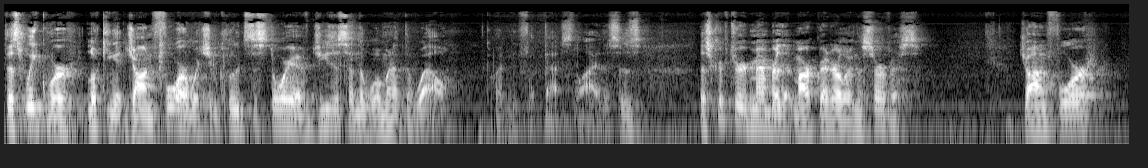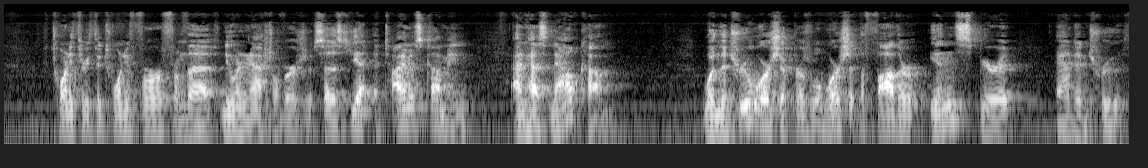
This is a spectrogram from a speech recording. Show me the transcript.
This week we're looking at John 4, which includes the story of Jesus and the woman at the well. Go ahead and flip that slide. This is the scripture, remember, that Mark read earlier in the service. John 4, 23 through 24 from the New International Version. It says, Yet a time is coming and has now come when the true worshippers will worship the Father in spirit and in truth.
